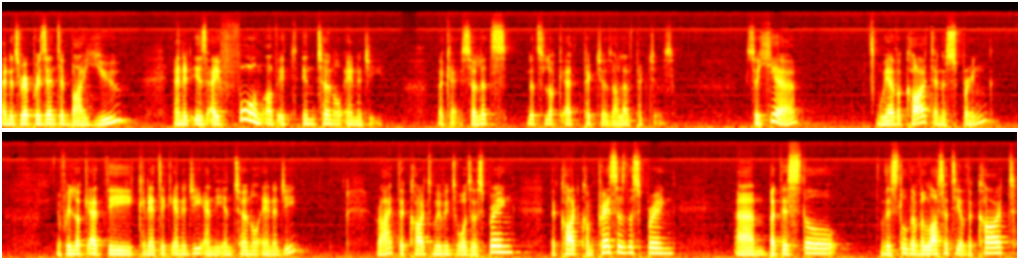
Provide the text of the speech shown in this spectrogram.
And it's represented by U, and it is a form of it internal energy. Okay, so let's let's look at pictures. I love pictures. So here we have a cart and a spring. If we look at the kinetic energy and the internal energy, right, the cart's moving towards the spring, the cart compresses the spring, um, but there's still there's still the velocity of the cart.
